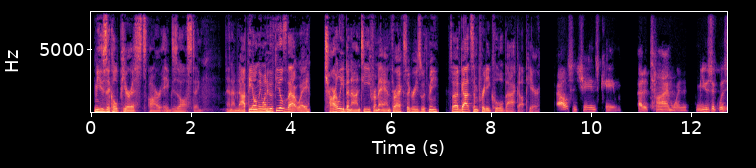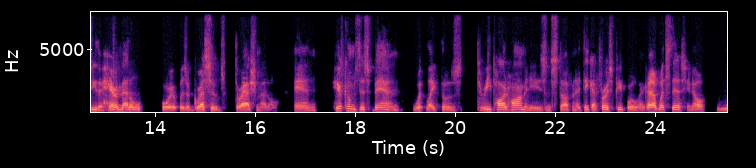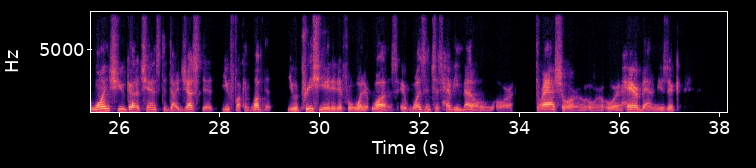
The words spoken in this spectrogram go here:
Musical purists are exhausting. And I'm not the only one who feels that way. Charlie Benante from Anthrax agrees with me. So I've got some pretty cool backup here. Alice in Chains came at a time when music was either hair metal or it was aggressive thrash metal. And here comes this band with like those three part harmonies and stuff. And I think at first people were like, ah, what's this? You know, once you got a chance to digest it, you fucking loved it. You appreciated it for what it was. It wasn't just heavy metal or thrash or or or hair band music.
